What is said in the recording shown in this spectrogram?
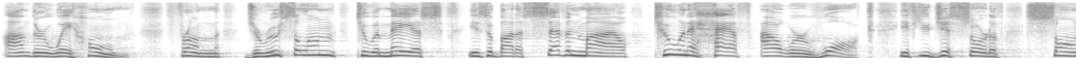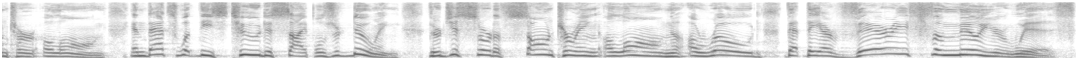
on their way home. From Jerusalem to Emmaus is about a seven mile, two and a half hour walk if you just sort of saunter along. And that's what these two disciples are doing. They're just sort of sauntering along a road that they are very familiar with.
